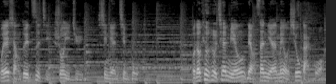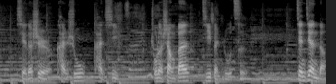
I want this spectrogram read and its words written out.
我也想对自己说一句：新年进步！我的 QQ 签名两三年没有修改过。写的是看书看戏，除了上班，基本如此。渐渐的，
